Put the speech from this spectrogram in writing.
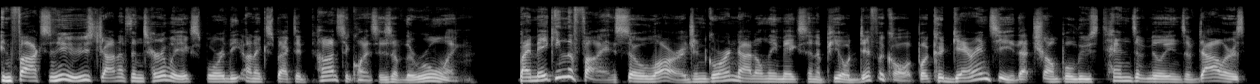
In Fox News, Jonathan Turley explored the unexpected consequences of the ruling. By making the fines so large, and Engoron not only makes an appeal difficult, but could guarantee that Trump will lose tens of millions of dollars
